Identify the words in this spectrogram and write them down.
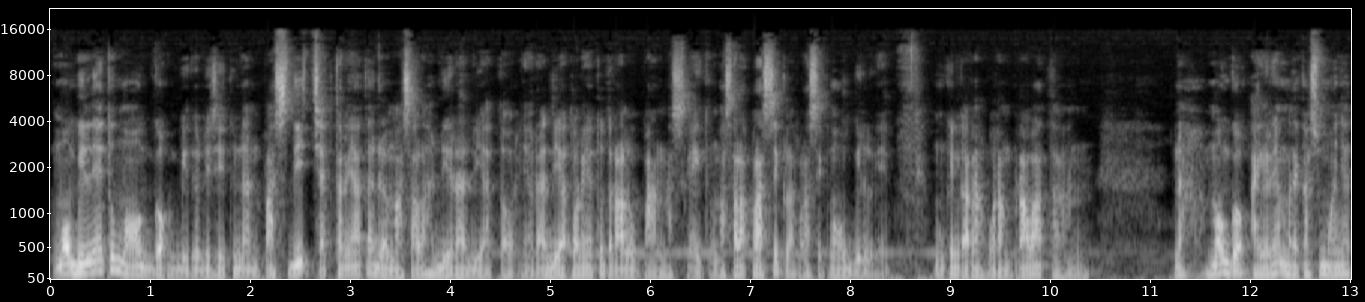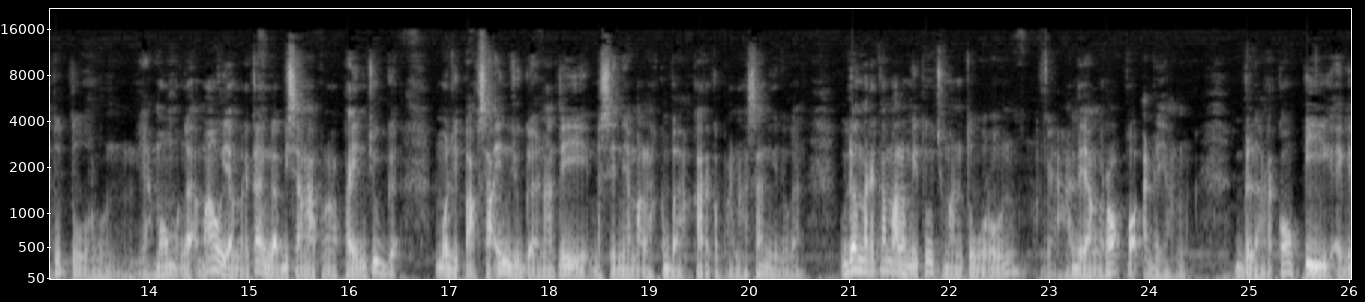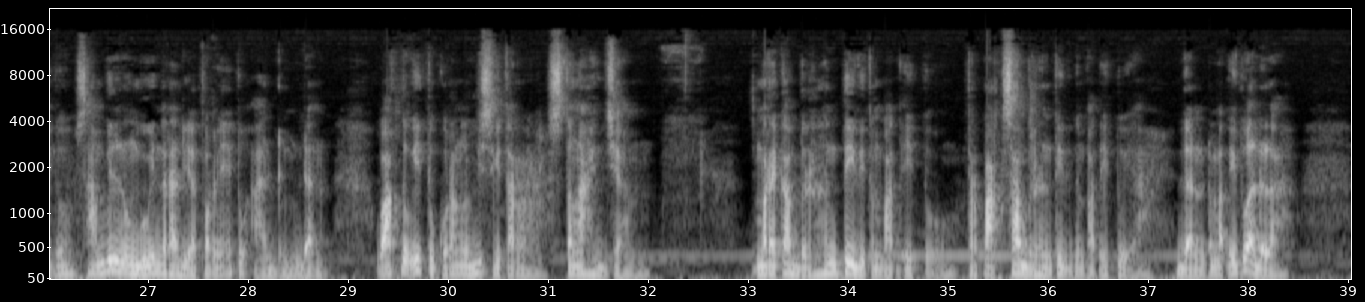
Mobilnya itu mogok gitu di situ dan pas dicek ternyata ada masalah di radiatornya. Radiatornya tuh terlalu panas kayak itu masalah klasik lah klasik mobil gitu. mungkin karena kurang perawatan Nah, mogok akhirnya mereka semuanya tuh turun. Ya mau nggak mau ya mereka nggak bisa ngapa-ngapain juga. Mau dipaksain juga nanti mesinnya malah kebakar, kepanasan gitu kan. Udah mereka malam itu cuma turun. Ya ada yang rokok, ada yang gelar kopi kayak gitu. Sambil nungguin radiatornya itu adem dan waktu itu kurang lebih sekitar setengah jam. Mereka berhenti di tempat itu, terpaksa berhenti di tempat itu ya. Dan tempat itu adalah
